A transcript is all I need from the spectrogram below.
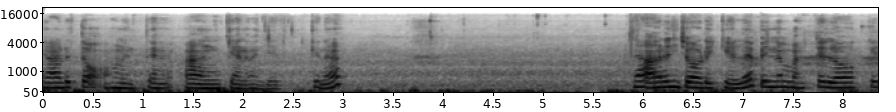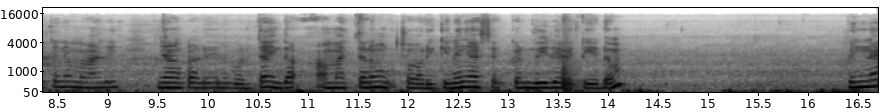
ഞാൻ അടുത്ത ഓണത്തിന് വാങ്ങിക്കാൻ വിചാരിക്കുന്നത് ഞാനും ചോദിക്കൽ പിന്നെ മറ്റേ ലോക്കറ്റിന് മാല ഞാൻ കടയിൽ കൊടുത്ത ഇത് മറ്റനും ചോദിക്കൽ ഞാൻ സെക്കൻഡ് വീഡിയോ ആയിട്ട് ഇടും പിന്നെ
